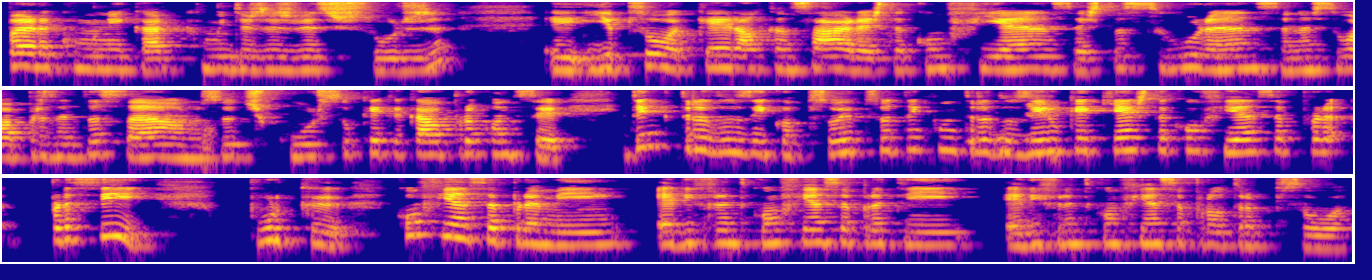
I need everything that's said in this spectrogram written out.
para comunicar, que muitas das vezes surge, e a pessoa quer alcançar esta confiança, esta segurança na sua apresentação, no seu discurso, o que é que acaba por acontecer? Eu tenho que traduzir com a pessoa e a pessoa tem que me traduzir o que é que é esta confiança para, para si. Porque confiança para mim é diferente de confiança para ti, é diferente de confiança para outra pessoa.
